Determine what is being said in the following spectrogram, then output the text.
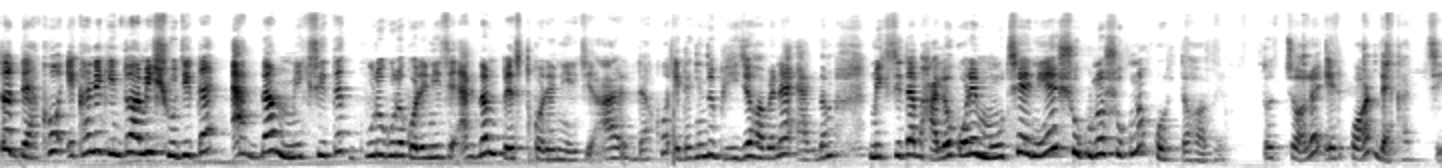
তো দেখো এখানে কিন্তু আমি সুজিটা একদম মিক্সিতে গুঁড়ো গুঁড়ো করে নিয়েছি, একদম পেস্ট করে নিয়েছি। আর দেখো, এটা কিন্তু ভিজে হবে না, একদম মিক্সিটা ভালো করে মুছে নিয়ে শুকনো শুকনো করতে হবে। তো চলো এরপর দেখাচ্ছি।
